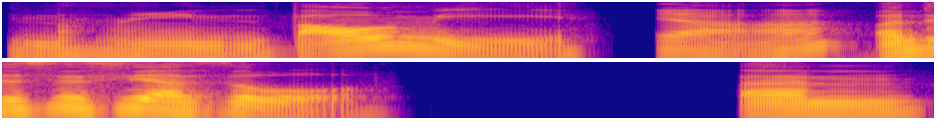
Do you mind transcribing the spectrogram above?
Nein, Baumi. Ja. Und es ist ja so. Ähm,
